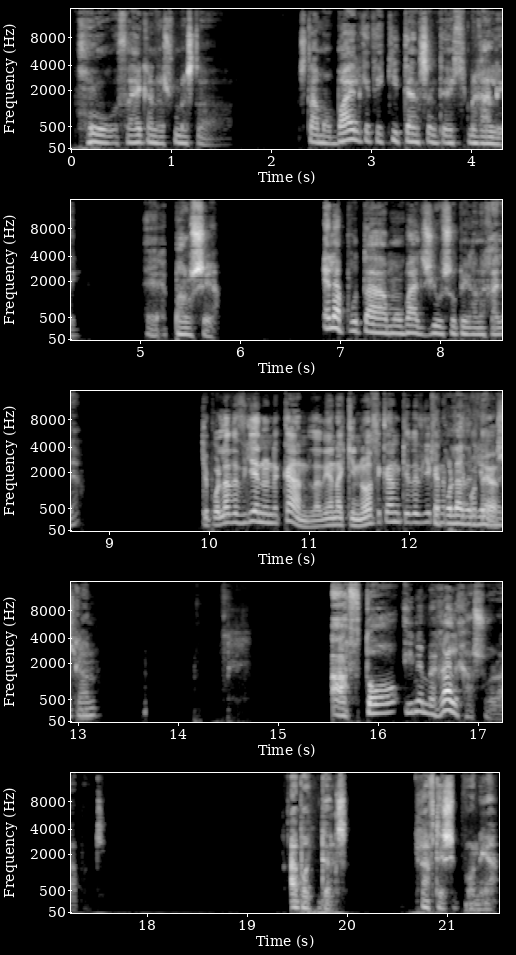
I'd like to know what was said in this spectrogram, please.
που θα έκανε ας πούμε στα, στα mobile γιατί εκεί η Tencent έχει μεγάλη ε, παρουσία. Έλα που τα mobile της Ubisoft πήγανε χαλιά. Και πολλά δεν βγαίνουν καν. Δηλαδή ανακοινώθηκαν και δεν βγήκαν και πολλά δεν βγαίνουν καν. Αυτό είναι μεγάλη χασούρα από εκεί. Από την Tencent. Αυτή η συμφωνία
